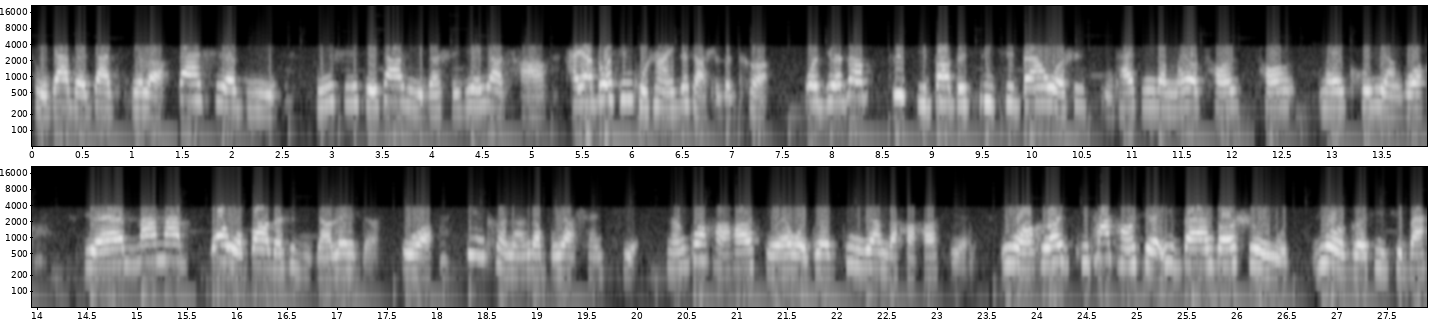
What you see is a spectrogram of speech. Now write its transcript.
暑假的假期了，但是比平时学校里的时间要长，还要多辛苦上一个小时的课。我觉得自己报的兴趣班我是挺开心的，没有愁愁没苦点过。学妈妈让我报的是比较累的，我尽可能的不要生气，能够好好学我就尽量的好好学。我和其他同学一般都是五六个兴趣班，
